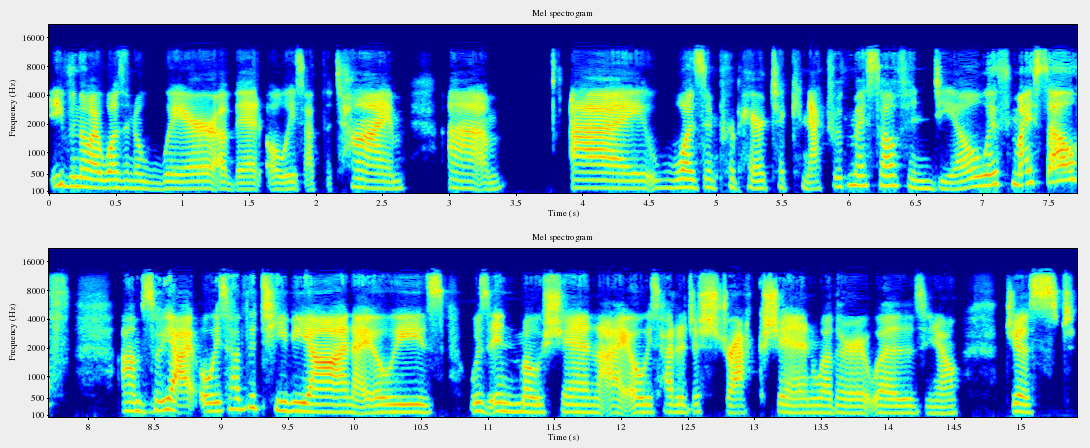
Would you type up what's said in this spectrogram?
even though I wasn't aware of it always at the time, um, I wasn't prepared to connect with myself and deal with myself. Um, so, yeah, I always had the TV on. I always was in motion. I always had a distraction, whether it was, you know, just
